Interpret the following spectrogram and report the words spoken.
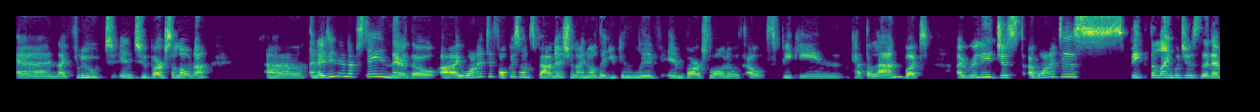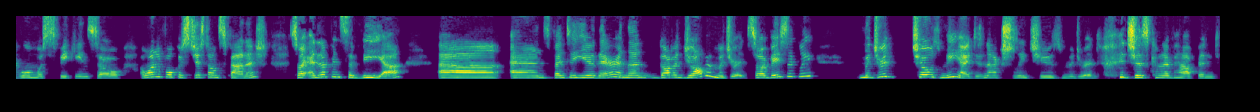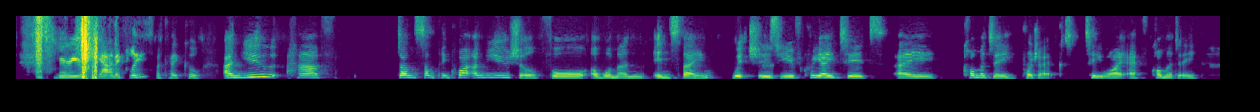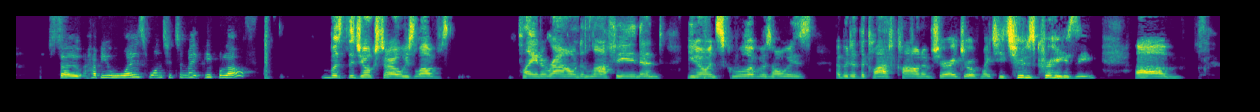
and I flew to, into Barcelona. Um, and I didn't end up staying there though. I wanted to focus on Spanish, and I know that you can live in Barcelona without speaking Catalan, but I really just I wanted to speak the languages that everyone was speaking. So I wanted to focus just on Spanish. So I ended up in Sevilla uh, and spent a year there and then got a job in Madrid. So I basically, Madrid chose me. I didn't actually choose Madrid. It just kind of happened very organically. Okay, cool. And you have done something quite unusual for a woman in Spain, which mm. is you've created a comedy project, TYF Comedy. So, have you always wanted to make people laugh? Was the jokester I always loved playing around and laughing, and you know, in school I was always a bit of the class clown. I'm sure I drove my teachers crazy. Um,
